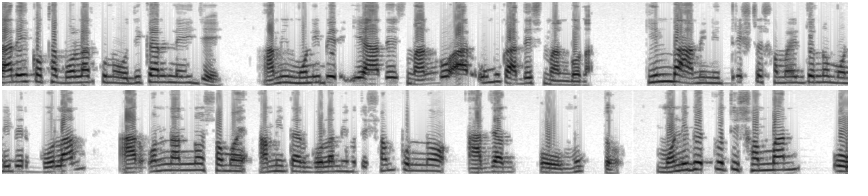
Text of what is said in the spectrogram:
তার এই কথা বলার কোনো অধিকার নেই যে, আমি মনিবের এ আদেশ মানব আর অমুক আদেশ মানব না। কিংবা আমি নির্দিষ্ট সময়ের জন্য মনিবের গোলাম আর অন্যান্য সময় আমি তার গোলামি হতে সম্পূর্ণ আজাদ ও মুক্ত। মনিবের প্রতি সম্মান ও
